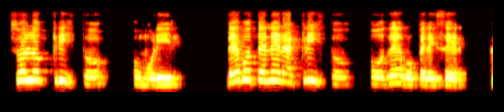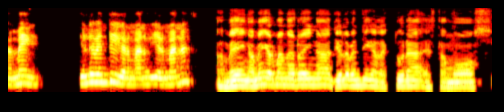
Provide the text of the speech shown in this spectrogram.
solo Cristo o morir. ¿Debo tener a Cristo o debo perecer? Amén. Dios le bendiga, hermanos y hermanas. Amén, amén, hermana Reina. Dios le bendiga la lectura. Estamos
